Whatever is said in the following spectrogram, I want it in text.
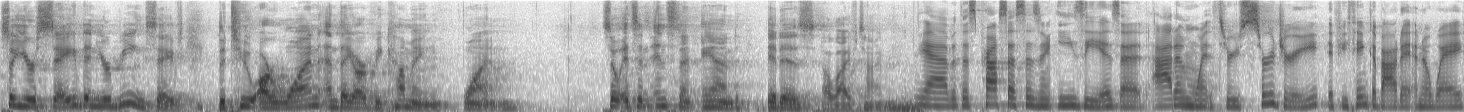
So you're saved and you're being saved. The two are one and they are becoming one. So it's an instant and it is a lifetime. Yeah, but this process isn't easy, is it? Adam went through surgery, if you think about it in a way,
